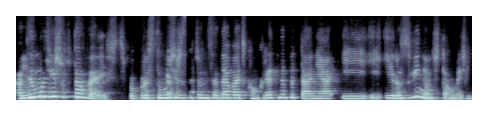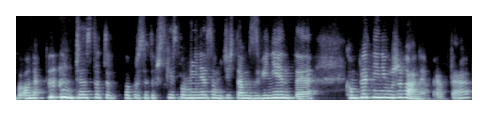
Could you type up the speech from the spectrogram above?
A ty Mhm. musisz w to wejść. Po prostu musisz zacząć zadawać konkretne pytania i, i, i rozwinąć tą myśl, bo one często po prostu te wszystkie wspomnienia są gdzieś tam zwinięte, kompletnie nieużywane, prawda?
